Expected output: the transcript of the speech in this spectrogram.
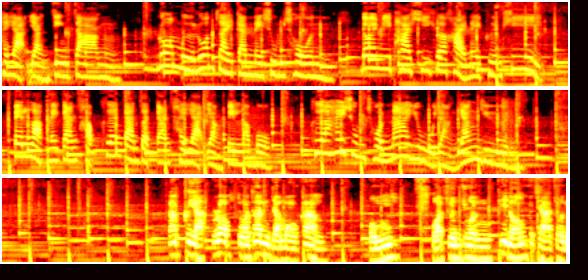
ขยะอย่างจริงจัง ร่วมมือร่วมใจกันในชุมชน โดยมีภาคีเครือข่ายในพื้นที่เป็นหลักในการขับเคลื่อนการจัดการขยะอย่างเป็นระบบ พื่อให้ชุมชนน่าอยู่อย่างยั่งยืน ครับขยะรอบตัวท่านอย่ามองข้าม ผมขอเชิญชวนพี่น้องประชาชน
